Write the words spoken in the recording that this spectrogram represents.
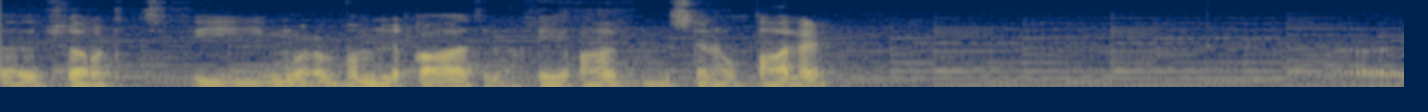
آه، شاركت في معظم اللقاءات الأخيرة من سنة وطالع. آه،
